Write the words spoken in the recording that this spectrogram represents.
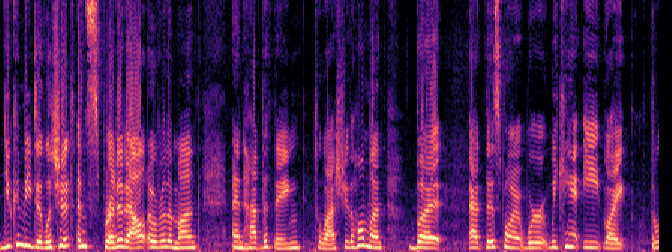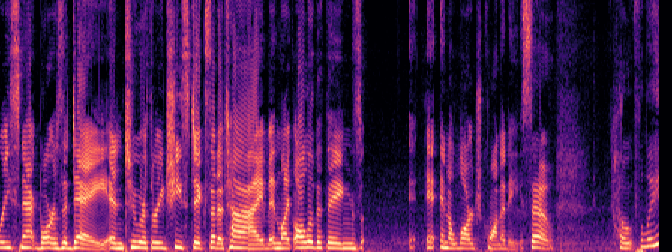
you can be diligent and spread it out over the month and have the thing to last you the whole month but at this point we're we can't eat like three snack bars a day and two or three cheese sticks at a time and like all of the things in a large quantity. So hopefully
